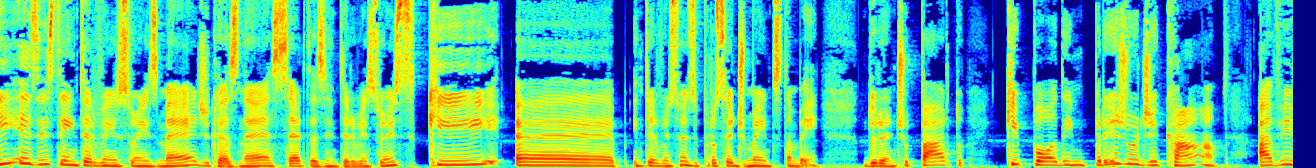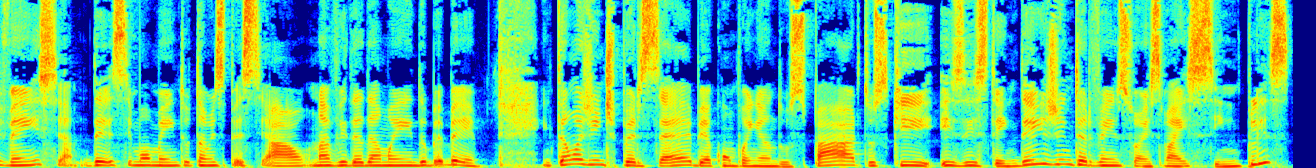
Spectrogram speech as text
E existem intervenções médicas, né? Certas intervenções que. É, intervenções e procedimentos também durante o parto que podem prejudicar a vivência desse momento tão especial na vida da mãe e do bebê. Então a gente percebe, acompanhando os partos, que existem desde intervenções mais simples,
